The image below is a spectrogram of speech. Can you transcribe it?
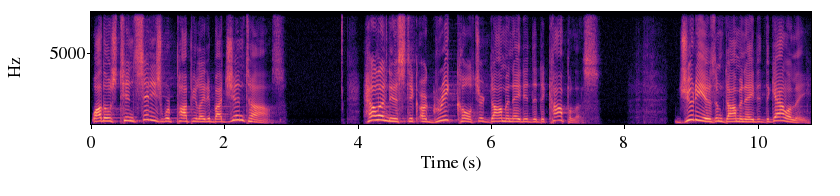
while those 10 cities were populated by Gentiles. Hellenistic or Greek culture dominated the Decapolis. Judaism dominated the Galilee.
